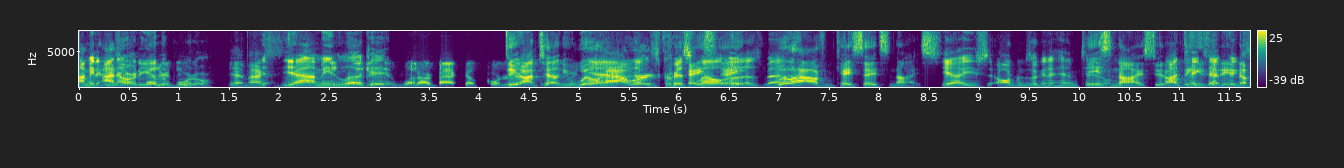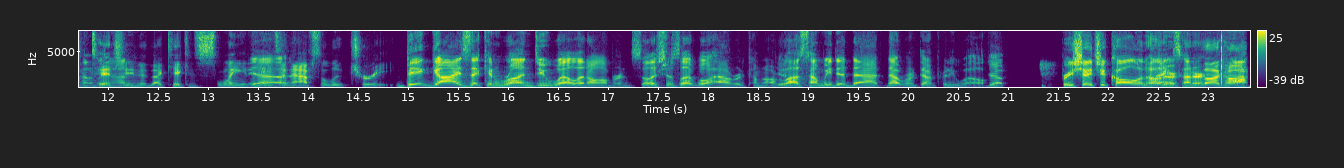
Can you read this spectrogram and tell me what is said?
I mean, He's I don't. already in the better than- portal. Yeah, yeah, Max. is a- yeah, I mean, It's look, better it, than what our backup quarterback. Dude, I'm telling you, Will Yeah, that Howard was from Chris K Well- oh, State. that was bad. Will Howard from K State's nice. yeah, he's Auburn's looking at him too. He's nice, dude. I I'd don't think take he's that getting big enough son of a attention gun. either. That kid can sling it. Yeah. He's an absolute tree. Big guys that can run do well at Auburn. So let's just let Will Howard come to Auburn. Yeah. Last time we did that, that worked out pretty well. Yep. Appreciate you calling, Hunter. Thanks, Hunter. Good luck, Hawk.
